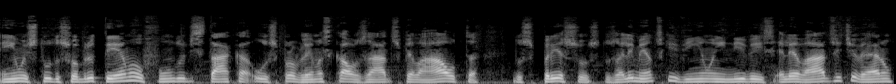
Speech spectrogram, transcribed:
Em um estudo sobre o tema, o fundo destaca os problemas causados pela alta dos preços dos alimentos que vinham em níveis elevados e tiveram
